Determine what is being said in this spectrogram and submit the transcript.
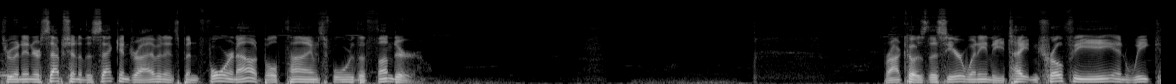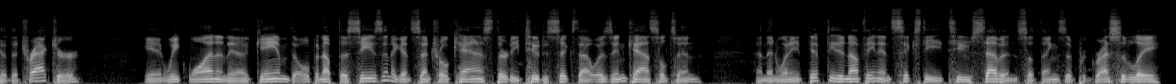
through an interception of the second drive, and it's been four and out both times for the Thunder. Broncos this year winning the Titan Trophy in week of the tractor in week one in a game to open up the season against Central Cass 32 to 6. That was in Castleton and then winning 50 to nothing and 60 to 7. So things have progressively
